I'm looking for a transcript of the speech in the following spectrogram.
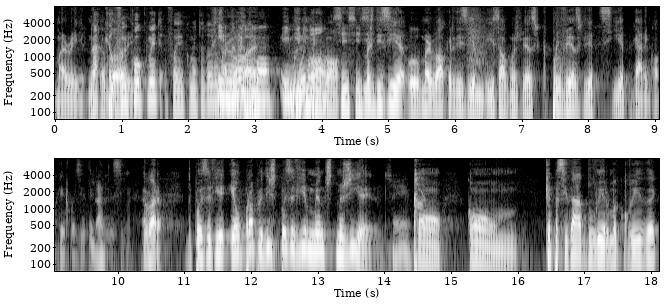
Murray, Ah, que ele narrador, foi, e- co-comenta- foi comentador do E Murray muito Walker. Foi. bom. E Muito muito, bom. bom. Sim, sim, sim. mas dizia, o Murray Walker dizia-me isso algumas vezes, que por vezes lhe apetecia pegar em qualquer coisa e tirar-lhe acima. Agora, depois havia, ele próprio diz, depois havia momentos de magia, Sim. com, com capacidade de ler uma corrida que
